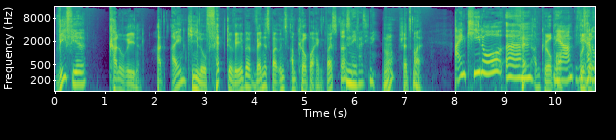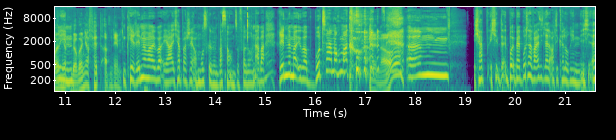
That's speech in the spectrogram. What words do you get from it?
Wie viel Kalorien hat ein Kilo Fettgewebe, wenn es bei uns am Körper hängt? Weißt du das? Nee, weiß ich nicht. Hm? Schätz mal. Ein Kilo. Ähm, Fett am Körper. ja, wie viel Und wir wollen, ja, wir wollen ja Fett abnehmen. okay, reden wir mal über. Ja, ich habe wahrscheinlich auch Muskeln und Wasser und so verloren. Aber reden wir mal über Butter noch mal kurz. Genau. Ähm, ich habe, ich, bei Butter weiß ich leider auch die Kalorien nicht. Äh,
